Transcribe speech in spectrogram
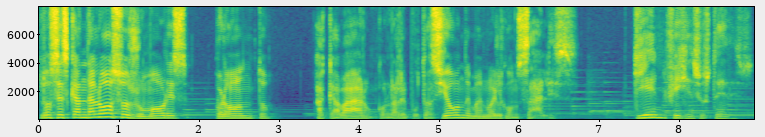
Los escandalosos rumores pronto acabaron con la reputación de Manuel González. ¿Quién, fíjense ustedes,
